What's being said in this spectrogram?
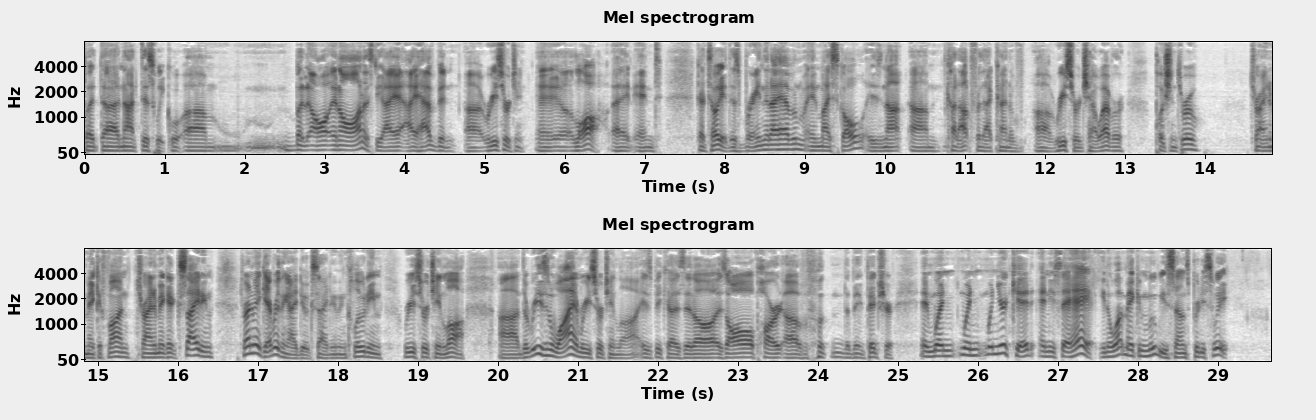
but uh, not this week. Um, but all, in all honesty, I, I have been uh, researching uh, law, and, and got to tell you, this brain that I have in, in my skull is not um, cut out for that kind of uh, research. However, pushing through, trying to make it fun, trying to make it exciting, trying to make everything I do exciting, including researching law. Uh, the reason why I'm researching law is because it all is all part of the big picture. And when when when you're a kid and you say, "Hey, you know what? Making movies sounds pretty sweet."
